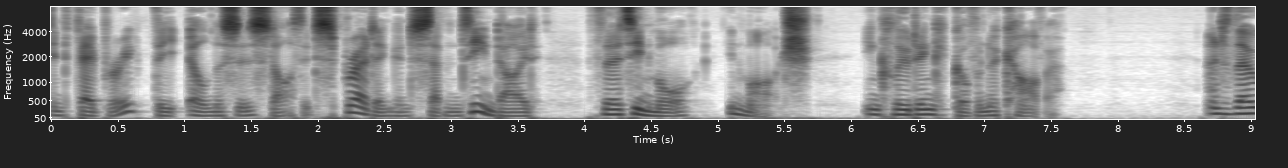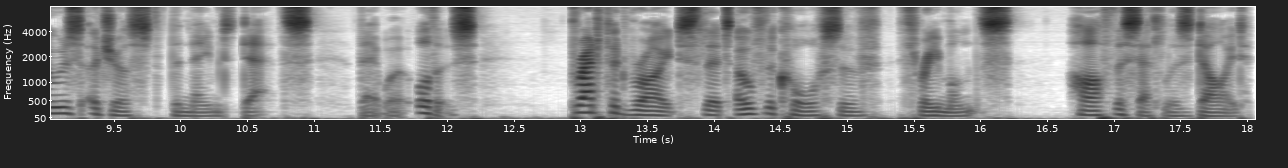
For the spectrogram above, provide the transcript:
In February, the illnesses started spreading and 17 died, 13 more in March. Including Governor Carver. And those are just the named deaths. There were others. Bradford writes that over the course of three months, half the settlers died.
